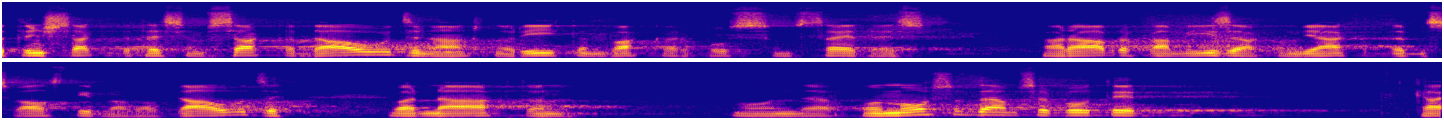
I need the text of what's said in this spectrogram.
Bet viņš saka, bet es jums saku, ka daudzi nāks no rīta un vakara puses un sēdēs ar Ābrahāmu, Īzāku un Jāekabu debes valstībā. Vēl daudzi var nākt, un, un, un mūsu uzdevums varbūt ir kā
